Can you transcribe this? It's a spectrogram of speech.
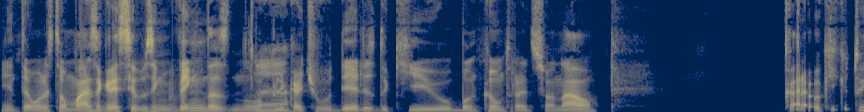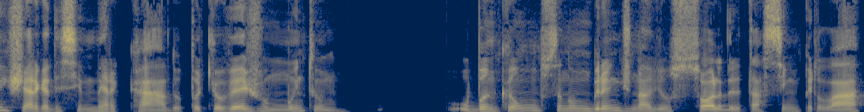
Então eles estão mais agressivos em vendas no é. aplicativo deles do que o bancão tradicional. Cara, o que que tu enxerga desse mercado? Porque eu vejo muito o bancão sendo um grande navio sólido, ele tá sempre lá,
